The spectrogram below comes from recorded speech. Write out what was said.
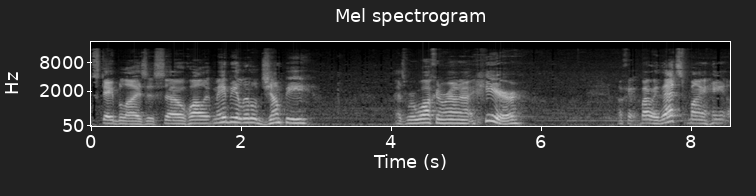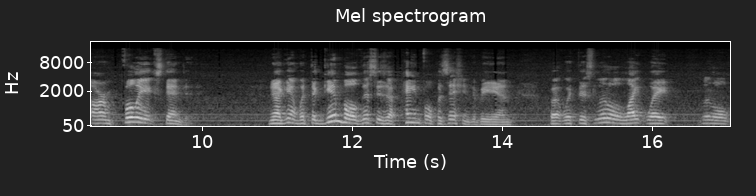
stabilizes. So while it may be a little jumpy as we're walking around out here, okay, by the way, that's my arm fully extended. Now again, with the gimbal, this is a painful position to be in, but with this little lightweight, little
